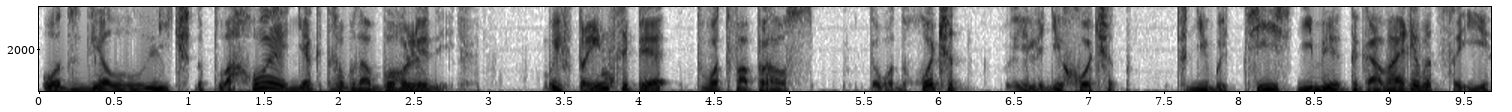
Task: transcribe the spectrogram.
Он сделал лично плохое некоторому набору людей. И, в принципе, вот вопрос, он хочет или не хочет к ним идти, с ними договариваться и,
